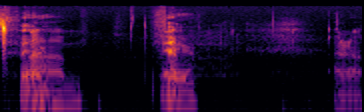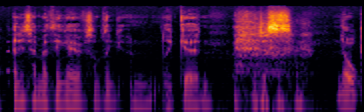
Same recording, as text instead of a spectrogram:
Fair, Um, yeah. fair. I don't know. Anytime I think I have something um, like good, I just nope.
